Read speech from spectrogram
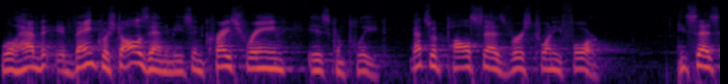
will have vanquished all his enemies and Christ's reign is complete. That's what Paul says, verse 24. He says,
